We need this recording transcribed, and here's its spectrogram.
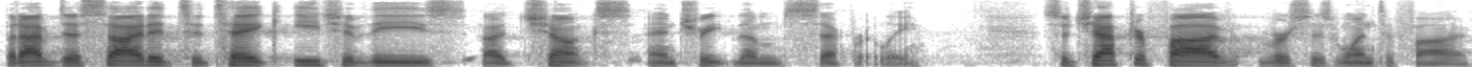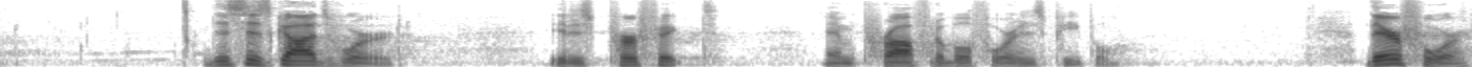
but I've decided to take each of these uh, chunks and treat them separately. So, chapter 5, verses 1 to 5. This is God's word. It is perfect and profitable for his people. Therefore,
